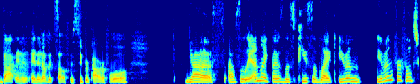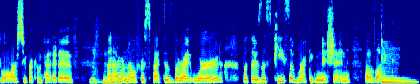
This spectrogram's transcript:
that in, in and of itself is super powerful. Yes, absolutely. And like there's this piece of like even even for folks who are super competitive, mm-hmm. and I mm-hmm. don't know if respect is the right word, but there's this piece of recognition of like mm.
